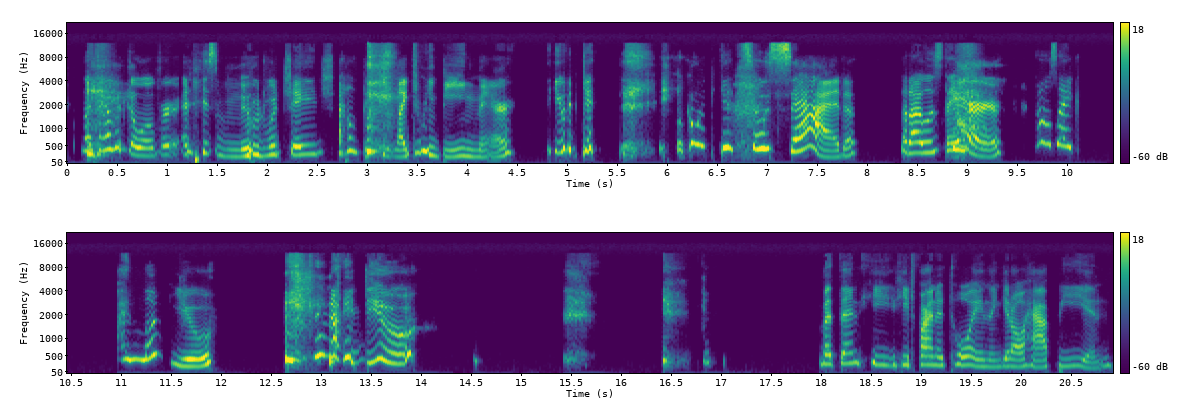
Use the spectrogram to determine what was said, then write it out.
like I would go over and his mood would change. I don't think he liked me being there. He would get he would get so sad that I was there. I was like, I love you. And I do. But then he he'd find a toy and then get all happy and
